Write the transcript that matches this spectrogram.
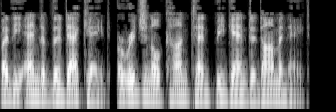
By the end of the decade, original content began to dominate.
